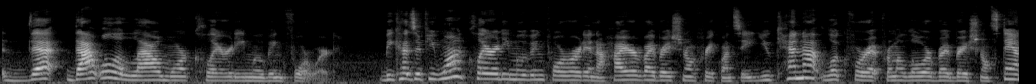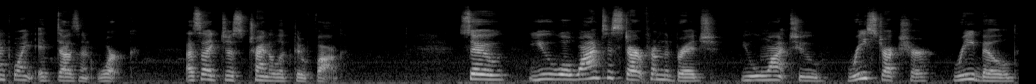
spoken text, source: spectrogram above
that that will allow more clarity moving forward. Because if you want clarity moving forward in a higher vibrational frequency, you cannot look for it from a lower vibrational standpoint. It doesn't work. That's like just trying to look through fog. So you will want to start from the bridge. You will want to restructure, rebuild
